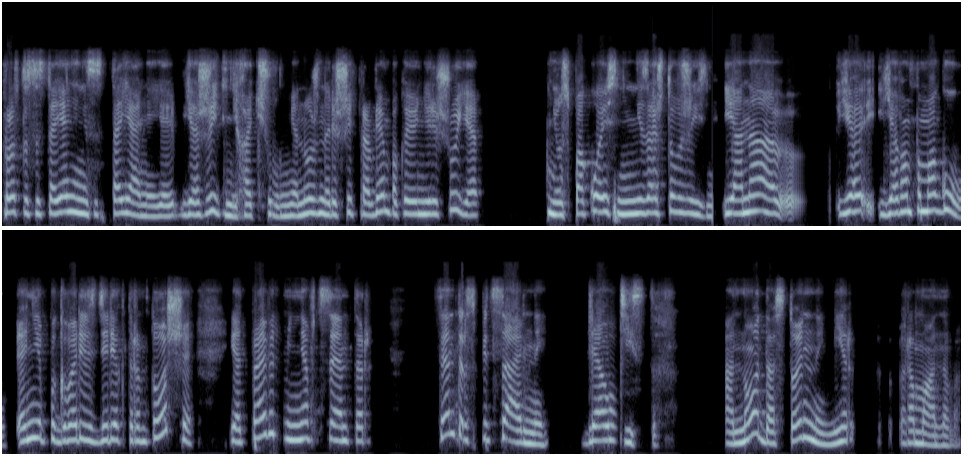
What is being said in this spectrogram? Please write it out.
просто состояние не состояние, я, я жить не хочу, мне нужно решить проблему, пока я не решу, я не успокоюсь ни, ни за что в жизни. И она э, я, я вам помогу. И они поговорили с директором Тоши и отправили меня в центр. Центр специальный для аутистов. Оно достойный мир Романова.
